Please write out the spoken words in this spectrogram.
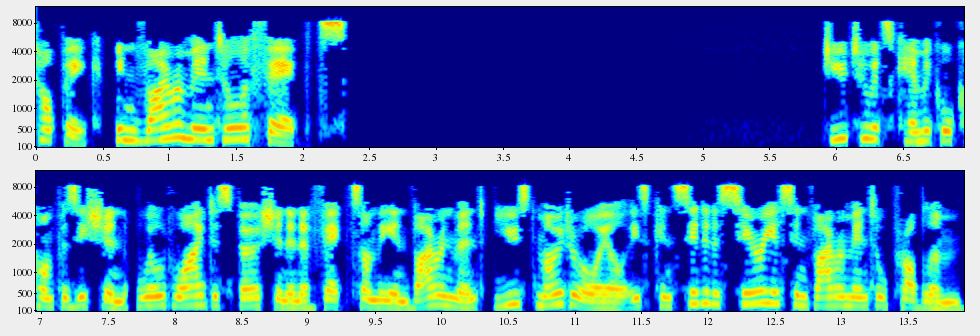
Topic: Environmental effects. Due to its chemical composition, worldwide dispersion and effects on the environment, used motor oil is considered a serious environmental problem.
